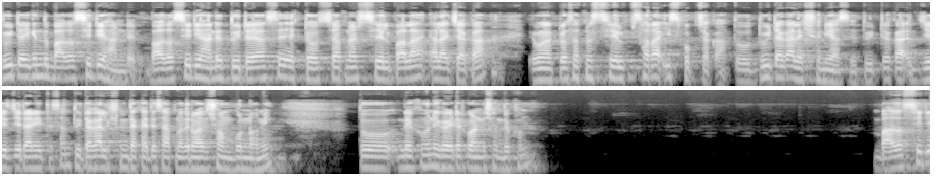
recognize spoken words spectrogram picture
দুইটাই কিন্তু Bajaj CT hundred Bajaj CT hundred দুইটাই আছে। একটা হচ্ছে আপনার সেলপালা এলাই চাকা এবং একটা হচ্ছে আপনার সেলফ ছাড়া স্পোক চাকা তো দুইটা কালেকশনই আছে। দুইটা যে যেটা নিতে চান দুইটা কালেকশন দেখাইতেছে আপনাদের মাঝে সম্পূর্ণ আমি। তো দেখুন এই গাড়িটার কন্ডিশন দেখুন। বাজাজ সিটি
